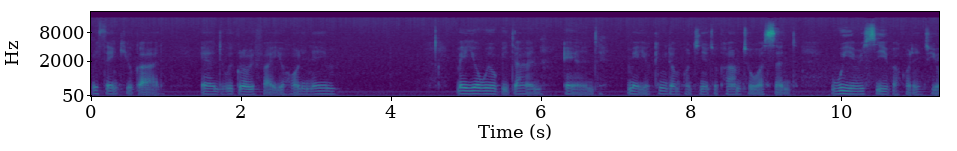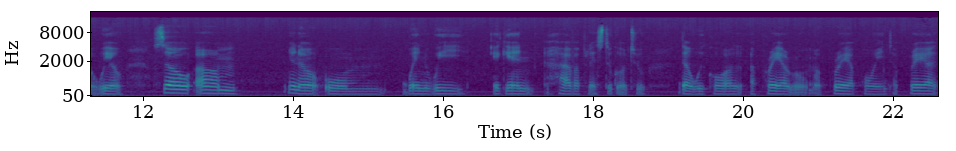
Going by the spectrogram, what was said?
We thank you, God, and we glorify your holy name. May your will be done, and may your kingdom continue to come to us, and we receive according to your will. So, um, you know, um, when we again have a place to go to, that we call a prayer room, a prayer point, a prayer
